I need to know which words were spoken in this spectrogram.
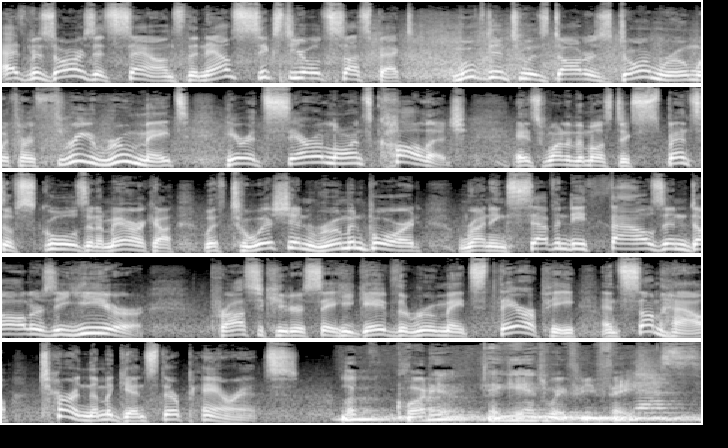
As bizarre as it sounds, the now 60 year old suspect moved into his daughter's dorm room with her three roommates here at Sarah Lawrence College. It's one of the most expensive schools in America, with tuition, room, and board running $70,000 a year. Prosecutors say he gave the roommates therapy and somehow turned them against their parents. Look, Claudia, take your hands away from your face. Yes.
